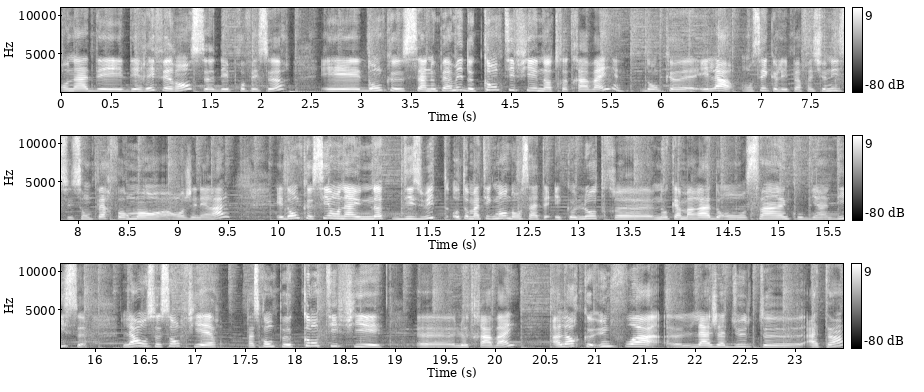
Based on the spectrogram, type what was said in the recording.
on a des, références des professeurs, et donc euh, ça nous permet de quantifier notre travail. Donc, euh, et là, on sait que les perfectionnistes sont performants en général. Et donc, si on a une note 18, automatiquement dans sa et que l'autre, euh, nos camarades ont 5 ou bien 10, là, on se sent fier, parce qu'on peut quantifier le travail alors qu'une fois l'âge adulte atteint,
